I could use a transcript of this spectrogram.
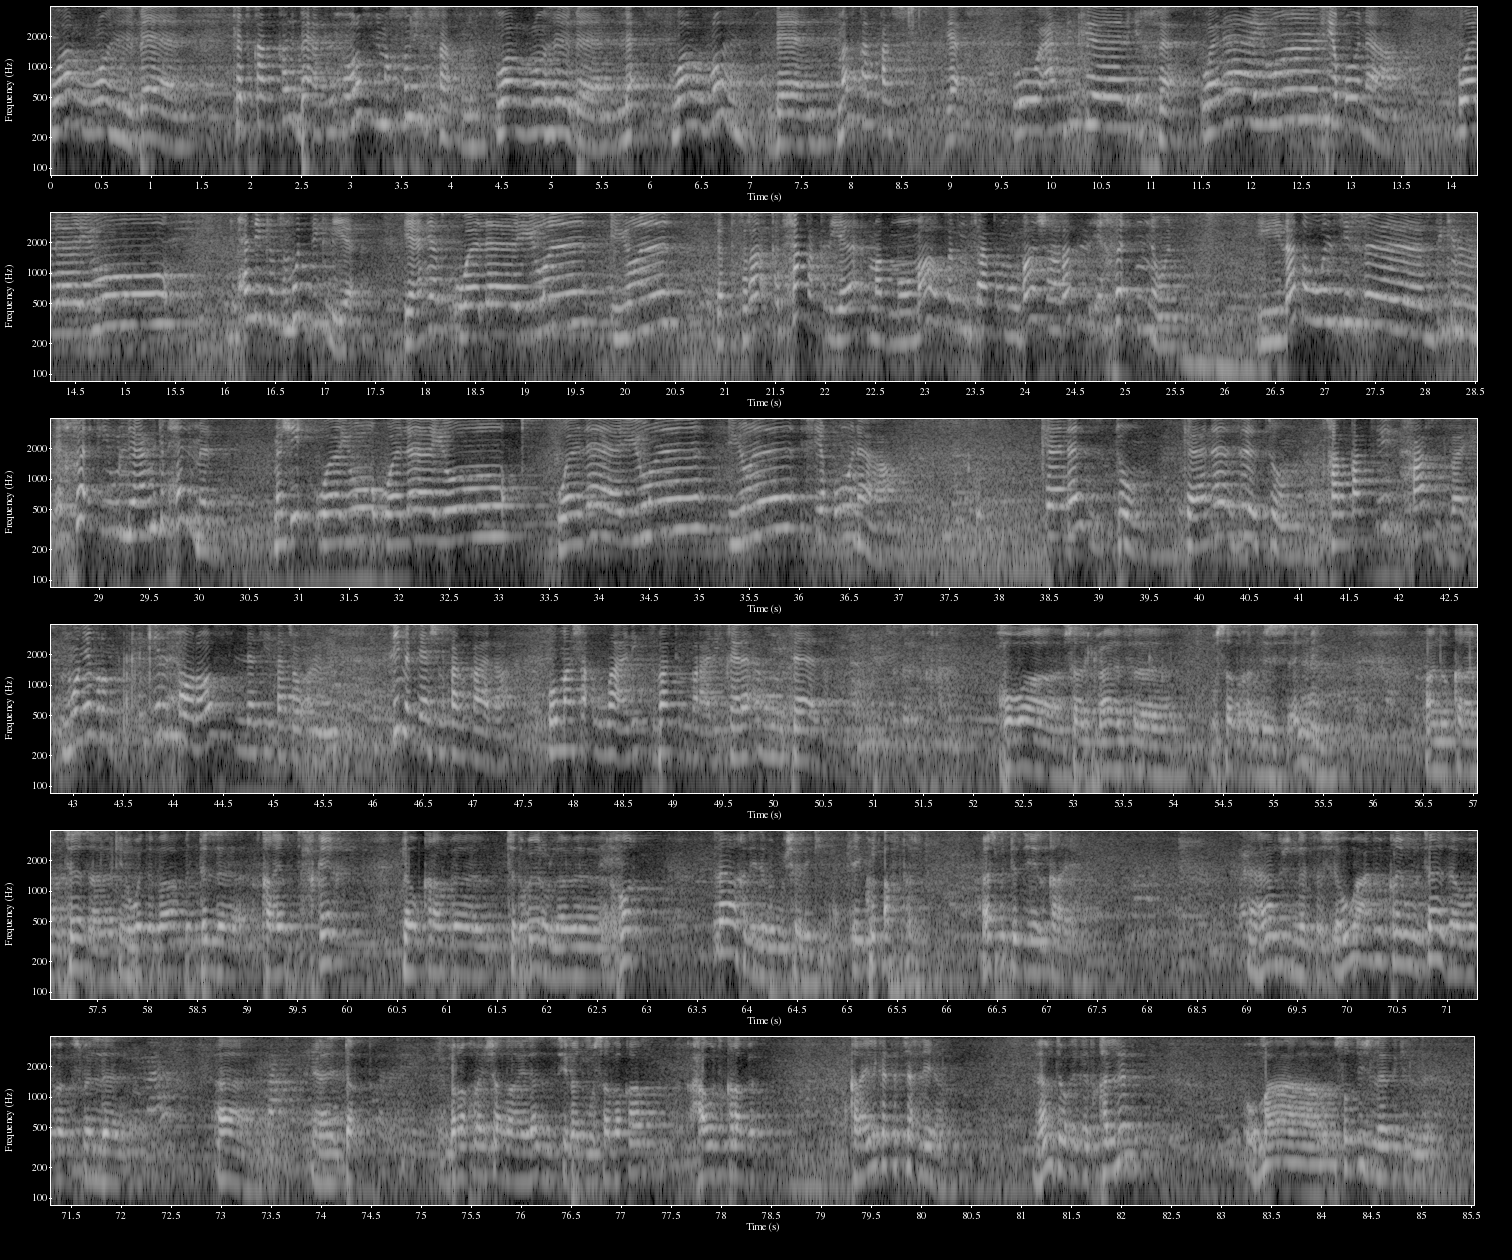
والرهبان. كتقلقل بعض الحروف اللي ما خصهمش يتقلقلوا. والرهبان. لا والرهبان. ما تقلقلش. ياك وعندك الإخفاء. ولا ينفقونها ولا يو بحال اللي كتمد ديك الياء. يعني ولا يون يون كتقرأ كتحقق الياء المضمومة وكتنتقل مباشرة للإخفاء النون إلا طولتي في ديك الإخفاء كيولي عندك بحال المد ماشي؟ ويو ولا يو ولا ينفقونها. كنزتم كنزتم. قلقلتي حرف الزاي المهم رد عليك الحروف التي اللي ما فيهاش القلقلة؟ وما شاء الله عليك تبارك الله عليك. قراءة ممتازة. هو شارك معنا في مسابقة المجلس العلمي عنده قراءة ممتازة لكن هو دابا بدل القراية بالتحقيق لو قرأ بالتدوير ولا بالاخر لا خلي دابا المشاركين يكون أفضل. علاش بدلتي القرايه ما عندوش النفس. هو عنده قرايه ممتازة هو بالنسبة آه يعني الضغط. مرة أخرى إن شاء الله الا درتي في هذه المسابقة حاول تقرأ القرايه اللي كترتاح ليها. فهمت؟ كتقلد؟ وما وصلتيش لهذيك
